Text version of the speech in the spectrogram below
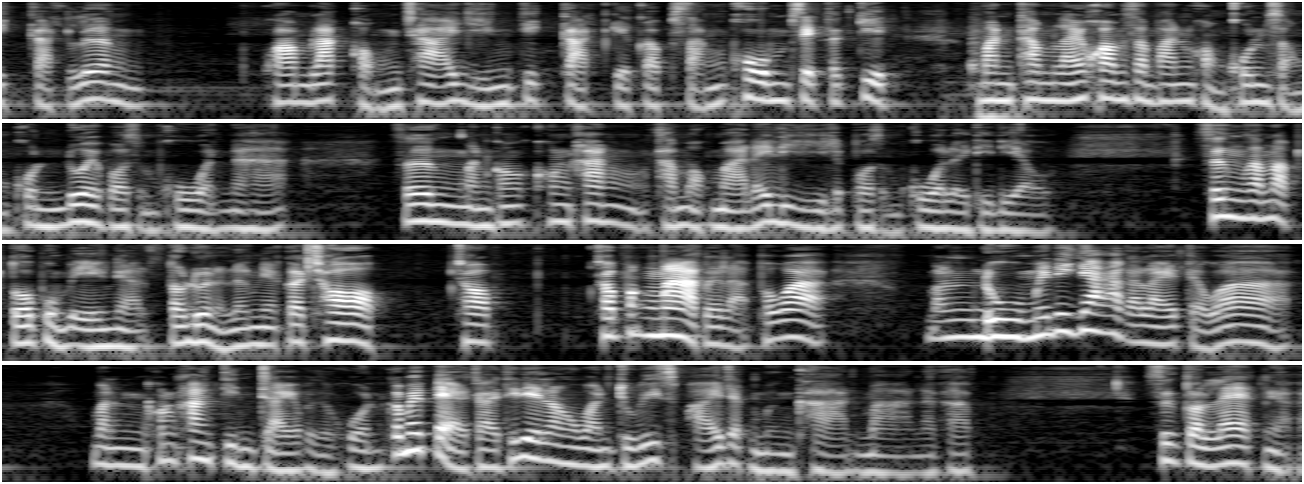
จิกกัดเรื่อง ความรักของชายหญิงจิกกัดเกี่ยวกับสังคม เศรษฐกิจ มันทำร้ายความสัมพันธ์ของคนสองคนด้วยพอสมควรนะฮะซึ่งมันค่อนข้างทำออกมาได้ดีพอสมควรเลยทีเดียว ซึ่งสำหรับตัวผมเองเนี่ยตอนดูหนังเรื่องนี้ก็ชอบชอบชอบมากๆเลยล่ะ เพราะว่ามันดูไม่ได้ยากอะไรแต่ว่ามันค่อนข้างกินใจพอสมควร ก็ไม่แปลกใจที่ได้รางวัลจูลี่สไพร์จากเมืองคานมานะครับ ซึ่งตอนแรกเนี่ย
